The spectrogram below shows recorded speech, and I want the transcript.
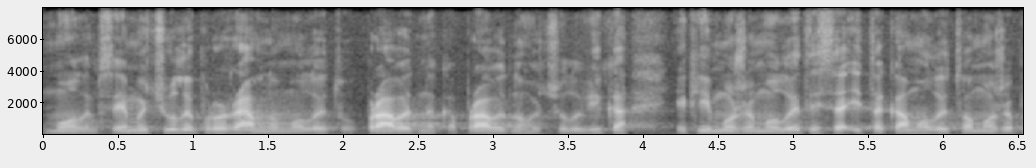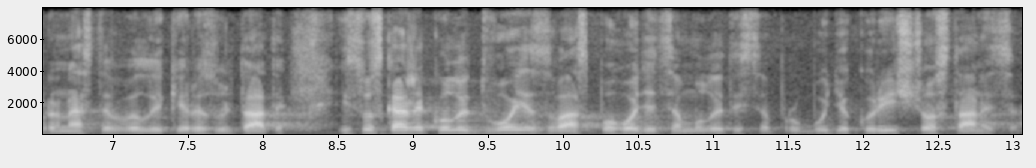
молимося. І ми чули про ревну молитву праведника, праведного чоловіка, який може молитися, і така молитва може принести великі результати. Ісус каже, коли двоє з вас погодяться молитися про будь-яку річ, що станеться?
